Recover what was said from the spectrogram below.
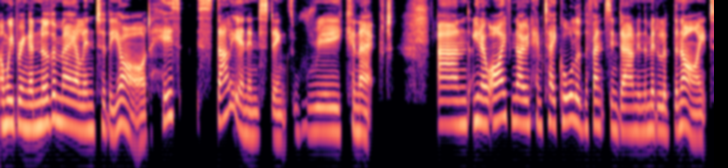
and we bring another male into the yard, his stallion instincts reconnect. And, you know, I've known him take all of the fencing down in the middle of the night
